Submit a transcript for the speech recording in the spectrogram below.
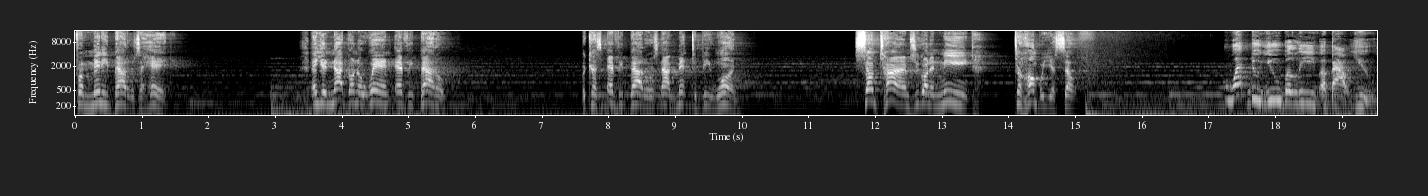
for many battles ahead. And you're not going to win every battle because every battle is not meant to be won. Sometimes you're gonna need to humble yourself. What do you believe about you?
